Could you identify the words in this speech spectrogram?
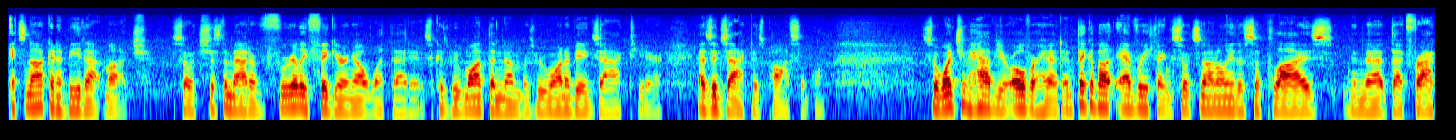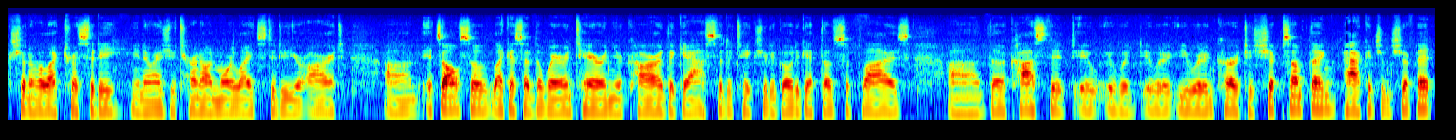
it's not going to be that much. So it's just a matter of really figuring out what that is because we want the numbers. We want to be exact here, as exact as possible. So once you have your overhead, and think about everything, so it's not only the supplies and that, that fraction of electricity, you know, as you turn on more lights to do your art, um, it's also, like I said, the wear and tear in your car, the gas that it takes you to go to get those supplies, uh, the cost it, it, it, would, it would you would incur to ship something, package and ship it,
